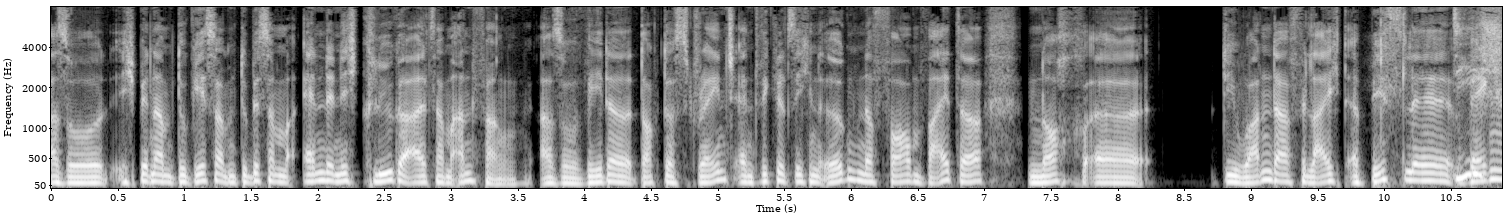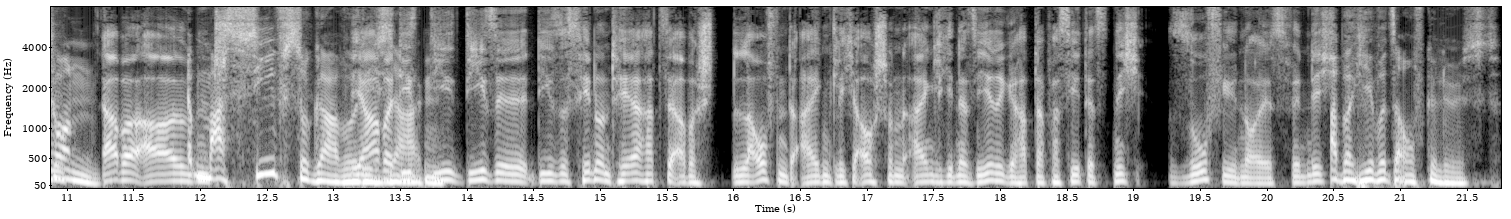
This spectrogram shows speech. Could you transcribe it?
also ich bin am, du gehst am, du bist am Ende nicht klüger als am Anfang. Also weder Doctor Strange entwickelt sich in irgendeiner Form weiter, noch äh, die Wanda vielleicht ein bisschen. Die wegen, schon. Aber ähm, Massiv sogar, würde ja, ich aber sagen. die, die, diese, dieses Hin und Her hat sie aber laufend eigentlich auch schon eigentlich in der Serie gehabt. Da passiert jetzt nicht so viel Neues, finde ich. aber hier wird's aufgelöst.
